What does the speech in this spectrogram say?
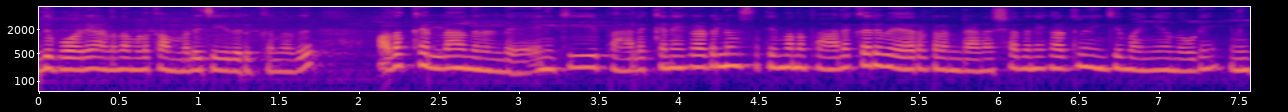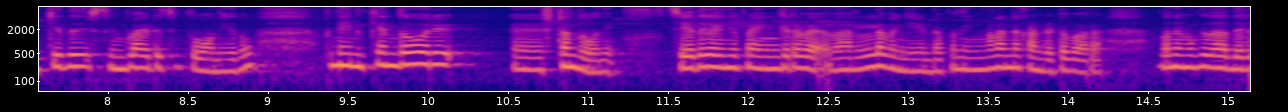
ഇതുപോലെയാണ് നമ്മൾ കമ്മൽ ചെയ്തെടുക്കുന്നത്. അതൊക്കെ എല്ലാം അതിനുണ്ട്. എനിക്ക് പാലക്കനേക്കാട്ടിലും സത്യം പറഞ്ഞാൽ പാലക്കര വേറെ ട്രെൻഡാണ് പക്ഷെ അതിനെക്കാട്ടിലും എനിക്ക് ഭംഗി ഒന്നുകൂടി എനിക്കിത് സിമ്പിളായിട്ട് തോന്നിയതും. പിന്നെ എനിക്കെന്തോ ഒരു ഇഷ്ടം തോന്നി. ചെയ്ത് കഴിഞ്ഞപ്പോൾ ഭയങ്കര നല്ല ഭംഗിയുണ്ട്. അപ്പോൾ നിങ്ങൾ തന്നെ കണ്ടിട്ട് പറ. അപ്പോൾ നമുക്കിത് അതിൽ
